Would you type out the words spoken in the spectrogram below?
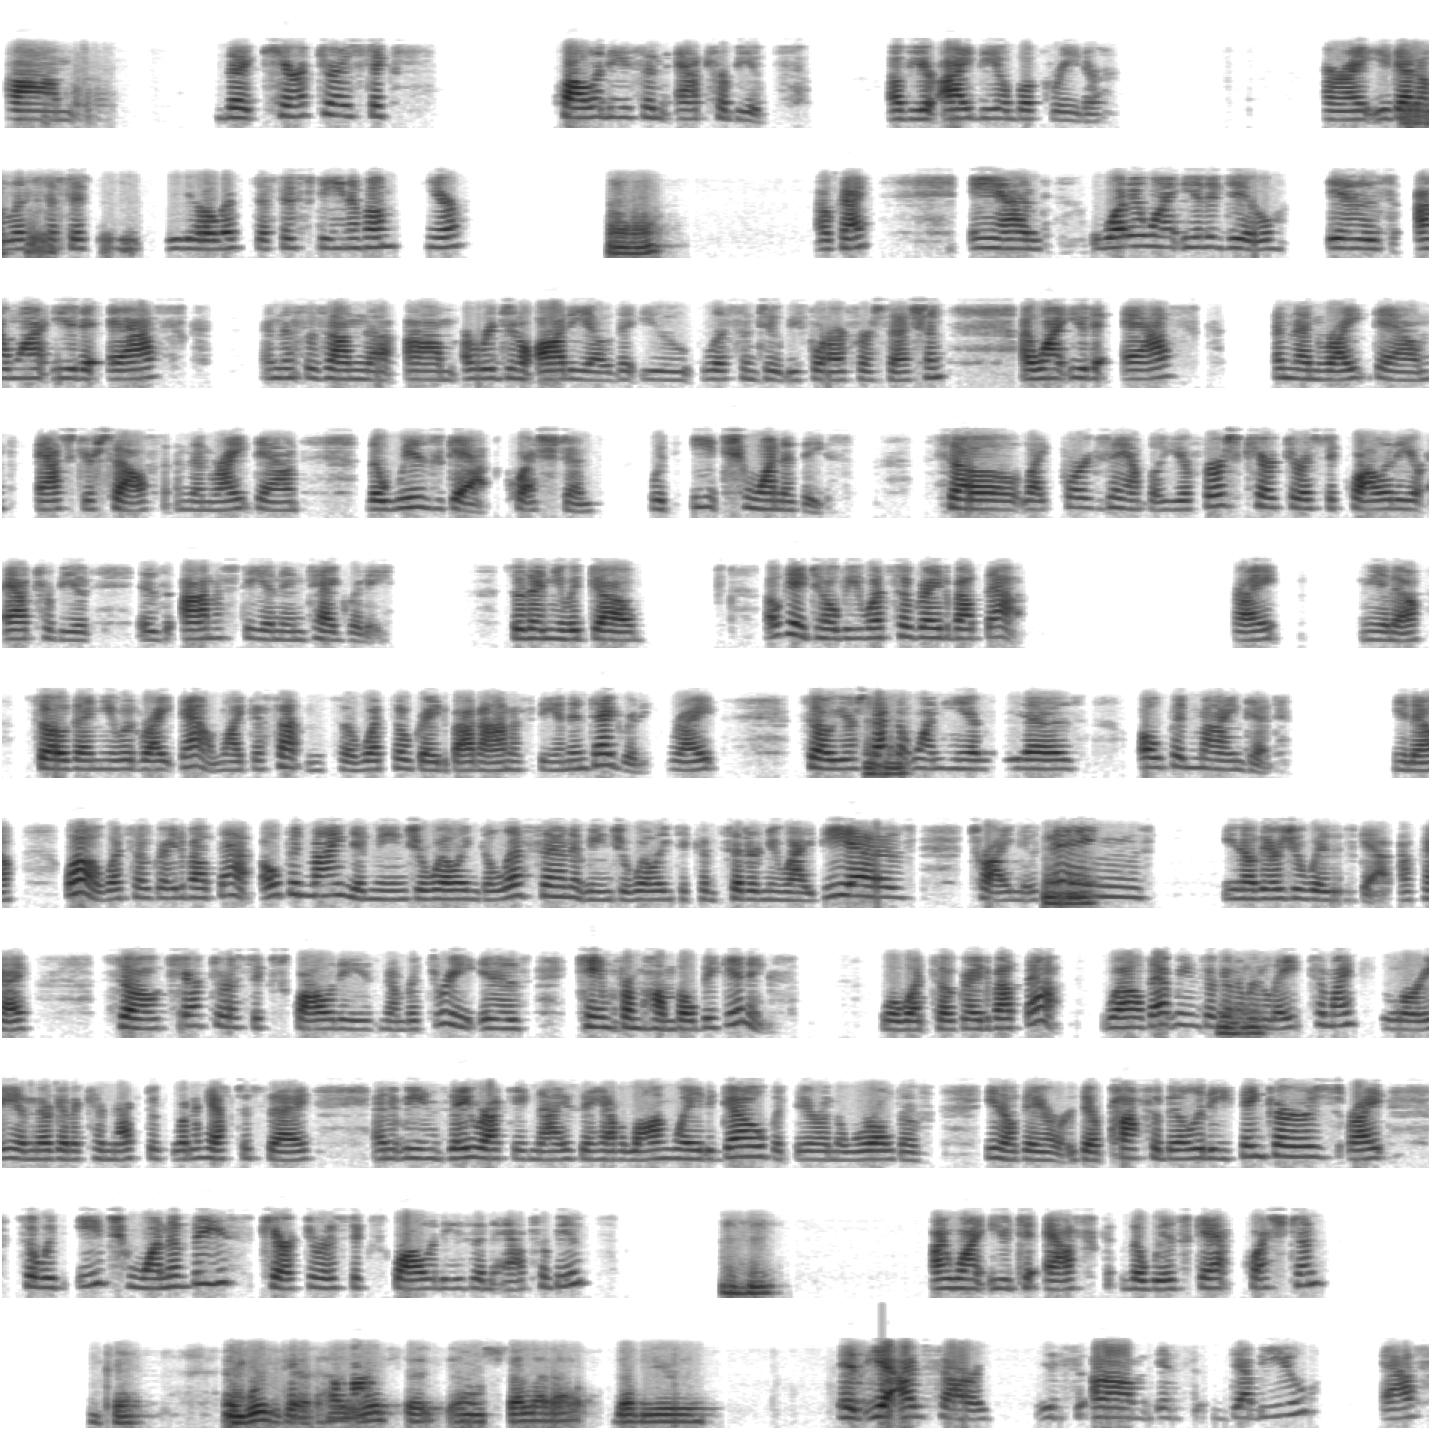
um, the characteristics, qualities, and attributes of your ideal book reader. All right, you got a list of fifteen. You got a list of fifteen of them here. uh huh. Okay. And what I want you to do is I want you to ask, and this is on the um, original audio that you listened to before our first session. I want you to ask and then write down, ask yourself, and then write down the WizGat question with each one of these. So, like for example, your first characteristic, quality, or attribute is honesty and integrity. So then you would go, okay, Toby, what's so great about that? Right? You know, so then you would write down like a sentence. So what's so great about honesty and integrity? Right? So your 2nd Mhm. one here is open minded. You know, whoa, what's so great about that? Open minded means you're willing to listen. It means you're willing to consider new ideas, try new Mhm. things. You know, there's your WizGat, okay? So characteristics, qualities, number three is came from humble beginnings. Well, what's so great about that? Well, that means they're going to relate to my story and they're going to connect with what I have to say. And it means they recognize they have a long way to go, but they're in the world of, you know, they're, they're possibility thinkers, right? So with each one of these characteristics, qualities, and attributes, Mhm. I want you to ask the WizGat question. Okay. And WizGat, how what's that? Um, spell that out. W. It, yeah, I'm sorry. It's um, it's W S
